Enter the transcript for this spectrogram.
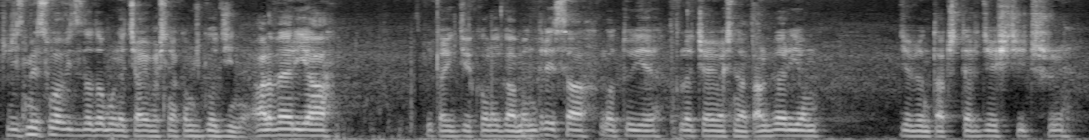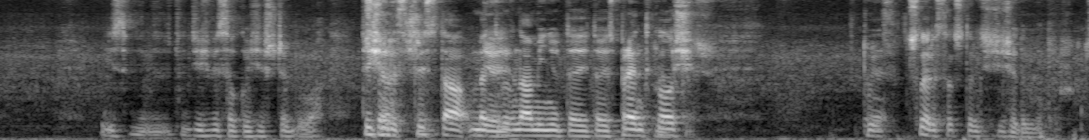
czyli z Mysłowic do domu leciały właśnie jakąś godzinę. Alweria, tutaj gdzie kolega Mendrysa lotuje, leciały właśnie nad Alwerią 9.43 i gdzieś wysokość jeszcze była. 1300 metrów nie. na minutę to jest prędkość. Tu jest 447 metrów. Nad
